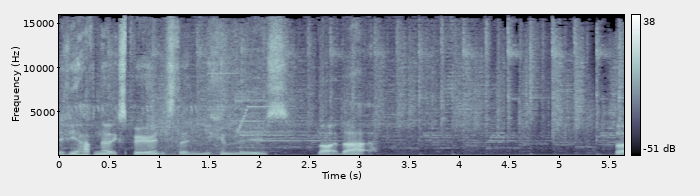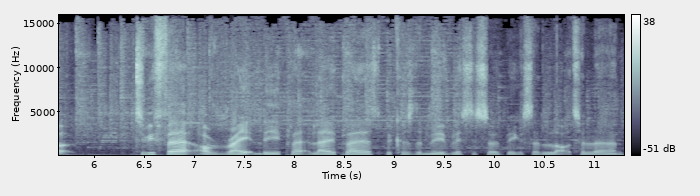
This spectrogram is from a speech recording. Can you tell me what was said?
if you have no experience, then you can lose like that. But to be fair, I rate Lei, play, players because the move list is so big. It's a lot to learn.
